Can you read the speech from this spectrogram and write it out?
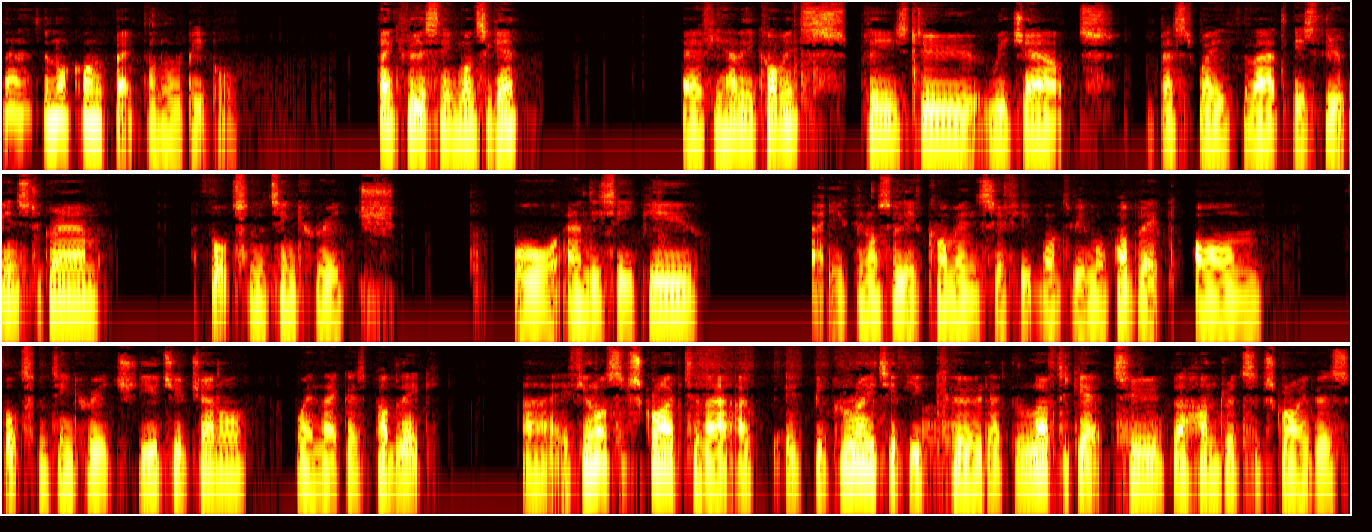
that has a knock on effect on other people. Thank you for listening once again. If you have any comments, please do reach out. The best way for that is through Instagram, Thoughts on the Tinkerage, or Andy CPU. Uh, you can also leave comments if you want to be more public on Thoughts the Tinkerage YouTube channel when that goes public. Uh, if you're not subscribed to that, it'd be great if you could. I'd love to get to the 100 subscribers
